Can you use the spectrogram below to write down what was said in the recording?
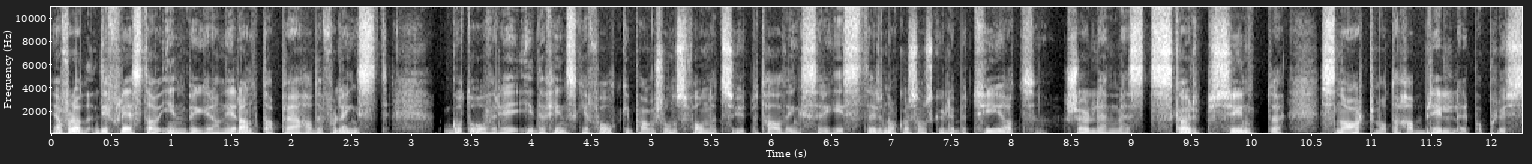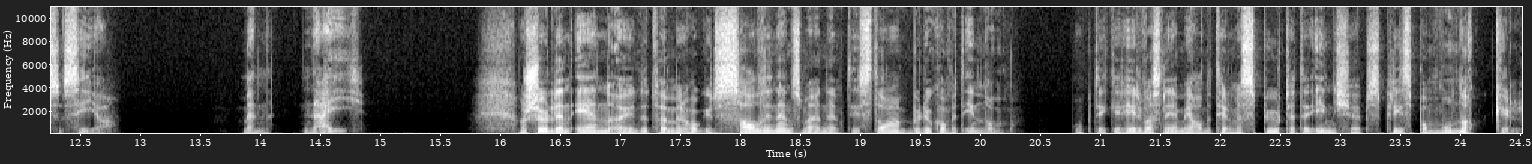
Ja, for at de fleste av innbyggerne i Rantape hadde for lengst gått over i, det finske folkepensjonsfondets utbetalingsregister, noe som skulle bety at sjøl den mest skarpsynte snart måtte ha briller på plussida. Men nei. Og sjøl den enøyde tømmerhogger Salinen, som jeg nevnte i stad, burde kommet innom. Optiker Hirvasnemi hadde til og med spurt etter innkjøpspris på monokkel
